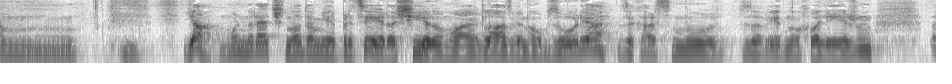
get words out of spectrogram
Um, ja, moram reči, no, da mi je precej razširil moja glasbena obzorja, za kar sem mu zavedno hvaležen. Uh,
